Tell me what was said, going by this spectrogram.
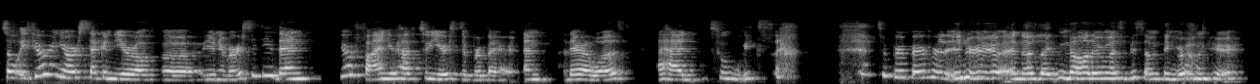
so if you're in your second year of uh, university, then you're fine. You have two years to prepare. And there I was. I had two weeks to prepare for the interview and i was like no there must be something wrong here.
